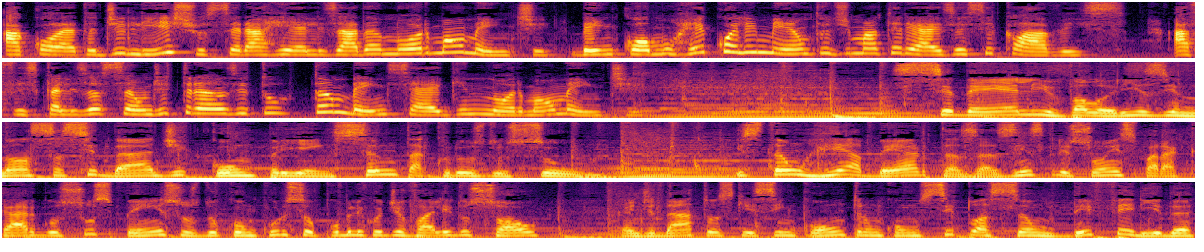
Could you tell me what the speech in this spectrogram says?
A coleta de lixo será realizada normalmente, bem como o recolhimento de materiais recicláveis. A fiscalização de trânsito também segue normalmente. CDL Valorize Nossa Cidade, compre em Santa Cruz do Sul. Estão reabertas as inscrições para cargos suspensos do concurso público de Vale do Sol. Candidatos que se encontram com situação deferida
